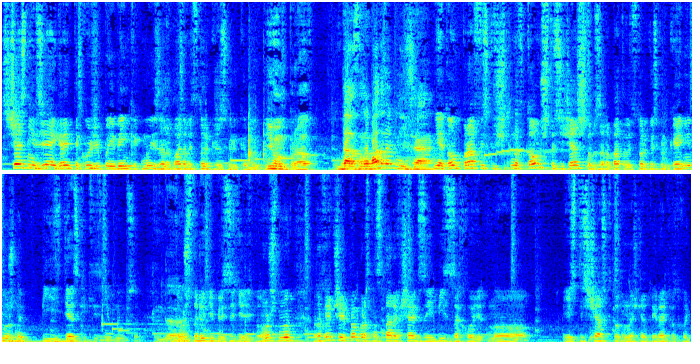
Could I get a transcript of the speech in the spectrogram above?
сейчас нельзя играть такую же поебень, как мы, и зарабатывать столько же, сколько мы. И он прав. Да, зарабатывать нельзя. Нет, он прав исключительно в том, что сейчас, чтобы зарабатывать столько, сколько они, нужно пиздец как изъебнуться. Да. Потому что люди присытились. Потому что, ну, Red Hot Chili Peppers на старых щах заебись заходит, но если сейчас кто-то начнет играть вот хоть,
